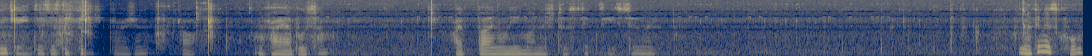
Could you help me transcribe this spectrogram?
Okay, this is the finished version of, of Hayabusa. I finally managed to stick these two in. I think it's cool.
